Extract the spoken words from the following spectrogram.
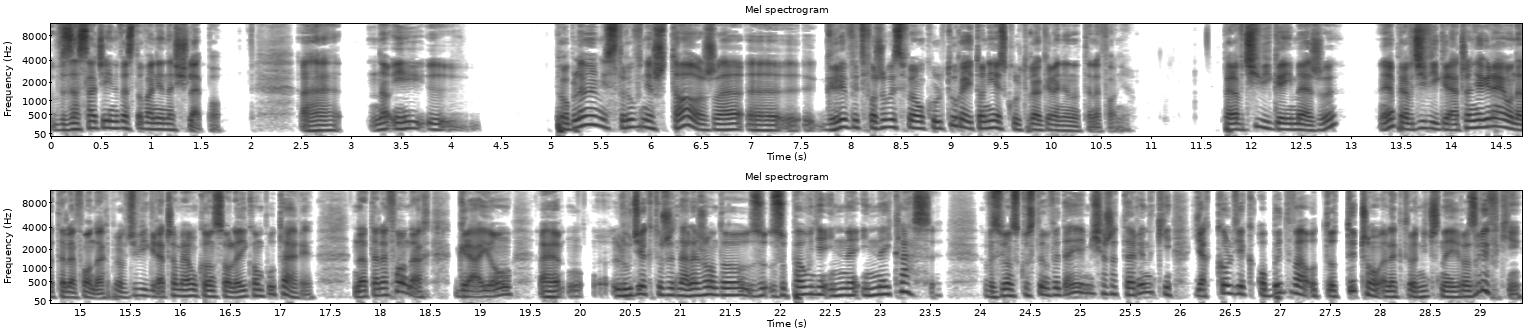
w zasadzie inwestowanie na ślepo. E, no i y, Problemem jest również to, że e, gry wytworzyły swoją kulturę i to nie jest kultura grania na telefonie. Prawdziwi gamerzy nie? Prawdziwi gracze nie grają na telefonach, prawdziwi gracze mają konsole i komputery. Na telefonach grają e, ludzie, którzy należą do z, zupełnie inne, innej klasy. W związku z tym wydaje mi się, że te rynki, jakkolwiek obydwa dotyczą elektronicznej rozrywki,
